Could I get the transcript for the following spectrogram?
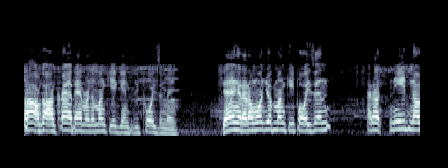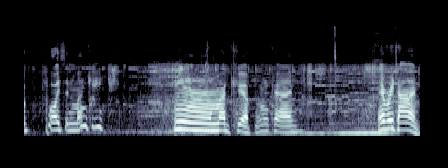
Oh, God, crab hammering the monkey again because he poisoned me. Dang it, I don't want your monkey poison. I don't need no poison monkey. Mmm, mudkip, okay. Every time.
